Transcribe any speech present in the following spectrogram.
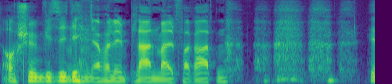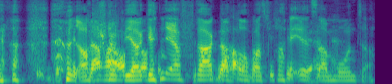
Auch schön, wie sie den. Mhm, einfach den Plan mal verraten. ja, und auch schön, wie er, noch, er fragt, ob noch was frei ist am Montag.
